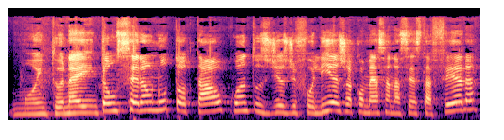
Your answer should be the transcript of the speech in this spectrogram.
Muito, né? Então serão no total quantos dias de folia? Já começa na sexta-feira?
